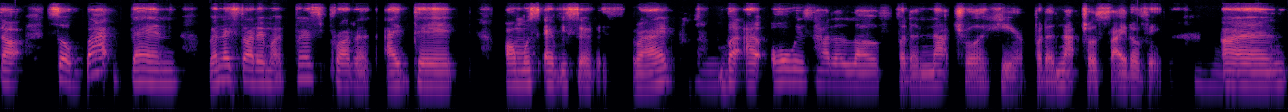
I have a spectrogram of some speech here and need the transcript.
doc so back then when i started my first product i did almost every service right mm-hmm. but i always had a love for the natural hair for the natural side of it mm-hmm. and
